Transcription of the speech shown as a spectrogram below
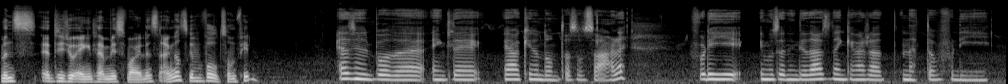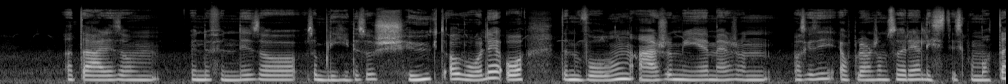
Mens jeg synes jo egentlig Miss Violence er en ganske voldsom film. Jeg syns både egentlig Ja, Kynodontas også er det. Fordi i motsetning til deg, så tenker jeg kanskje at nettopp fordi at det er liksom underfundig, så, så blir det så sjukt alvorlig. Og den volden er så mye mer sånn Hva skal jeg si? Jeg opplever den som så realistisk, på en måte.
